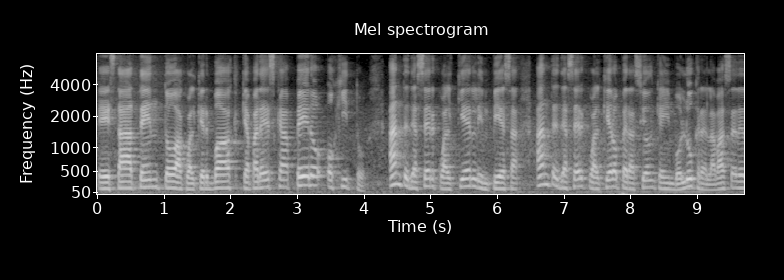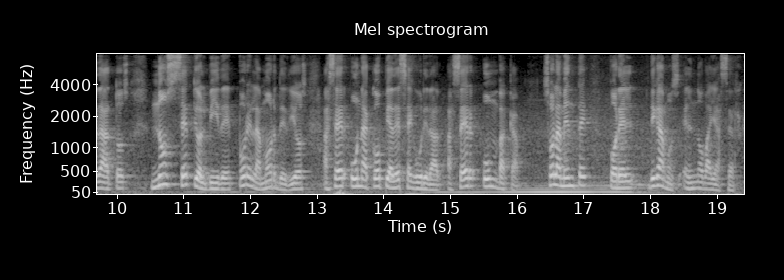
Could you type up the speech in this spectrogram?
está atento a cualquier bug que aparezca, pero ojito, antes de hacer cualquier limpieza, antes de hacer cualquier operación que involucre la base de datos, no se te olvide, por el amor de Dios, hacer una copia de seguridad, hacer un backup. Solamente por el, digamos, el no vaya a ser.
